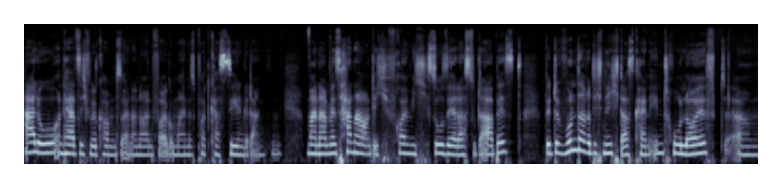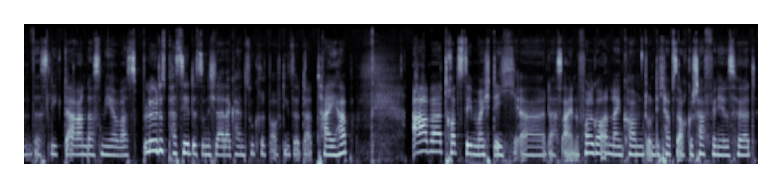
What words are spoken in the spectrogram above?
Hallo und herzlich willkommen zu einer neuen Folge meines Podcasts Seelengedanken. Mein Name ist Hanna und ich freue mich so sehr, dass du da bist. Bitte wundere dich nicht, dass kein Intro läuft. Ähm, das liegt daran, dass mir was Blödes passiert ist und ich leider keinen Zugriff auf diese Datei habe. Aber trotzdem möchte ich, äh, dass eine Folge online kommt und ich habe es auch geschafft, wenn ihr das hört.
